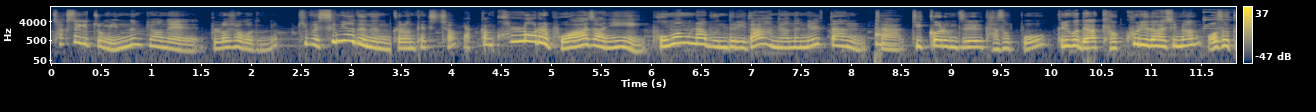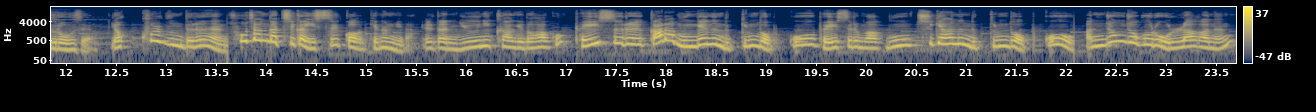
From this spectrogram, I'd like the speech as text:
착색이 좀 있는 편의 blusher거든요. 피부에 스며드는 그런 텍스처? 약간 컬러를 보아하자니 봄warm라 분들이다 하면은 일단 자 뒷걸음질 다섯 보 그리고 내가 겨cool이다 하시면 어서 들어오세요. 겨cool 분들은 소장 가치가 있을 것 같긴 합니다. 일단 유니크하기도 하고 베이스를 깔아 뭉개는 느낌도 없고 베이스를 막 뭉치게 하는 느낌도 없고 안정적으로 올라가는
